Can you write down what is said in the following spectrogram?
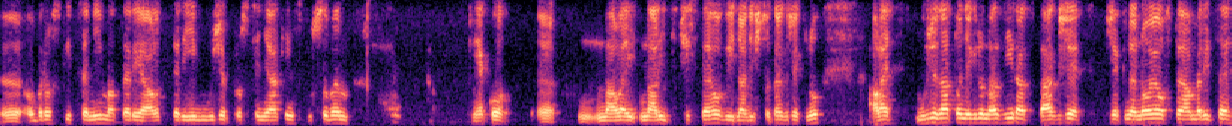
eh, obrovský cený materiál, který může prostě nějakým způsobem jako nalej, nalít čistého vína, když to tak řeknu, ale může na to někdo nazírat tak, že řekne, no jo, v té Americe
